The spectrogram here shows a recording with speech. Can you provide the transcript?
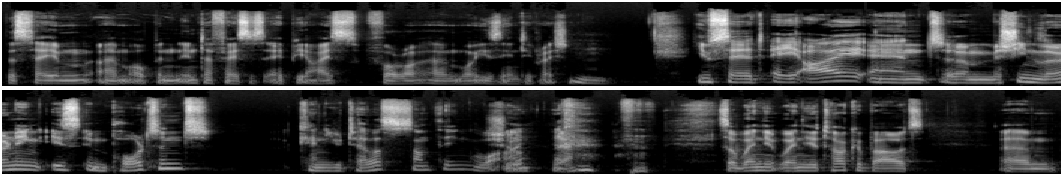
the same open interfaces APIs for more easy integration. Mm. You said AI and machine learning is important can you tell us something? Why? Sure. Yeah. so when you when you talk about um,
